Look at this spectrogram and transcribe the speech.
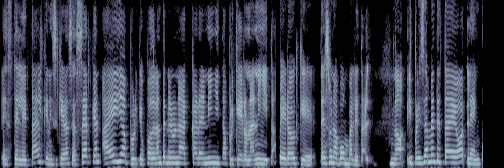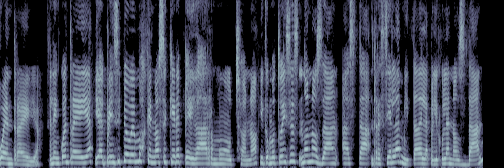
este, letal que ni siquiera se acerquen a ella porque podrán tener una cara de niñita porque era una niñita, pero que es una bomba letal. ¿no? Y precisamente Taeo le encuentra a ella. Le encuentra a ella y al principio vemos que no se quiere pegar mucho, ¿no? Y como tú dices, no nos dan hasta recién la mitad de la película nos dan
